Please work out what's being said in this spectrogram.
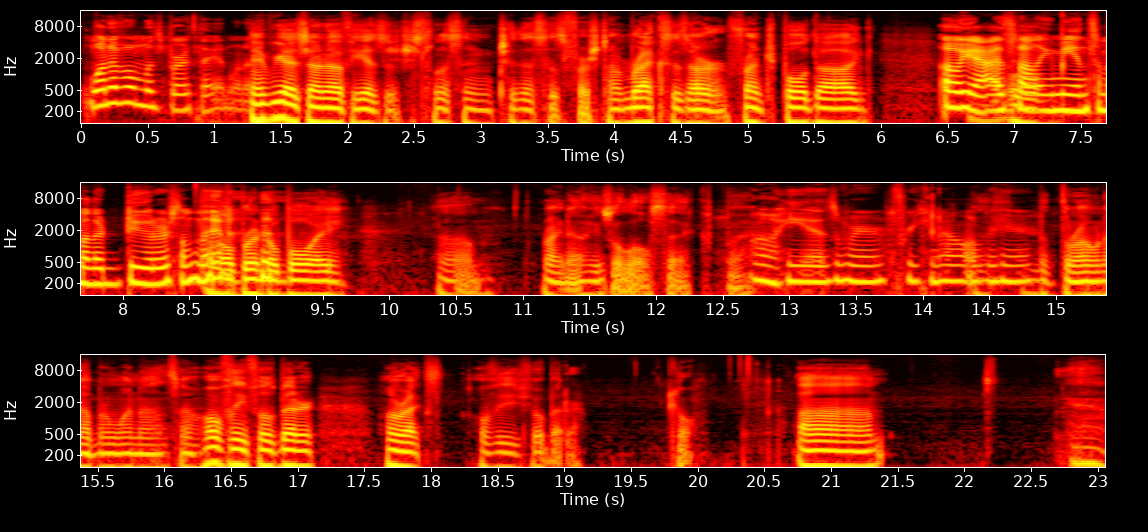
One of them was birthday and one of If you guys don't know, if you guys are just listening to this as the first time, Rex is our French bulldog, Oh yeah, it's not Well- like me and some other dude or something. little brindle boy. Um, right now he's a little sick, but oh, he is. We're freaking out over here. been thrown up and whatnot. So hopefully he feels better. Oh, Rex, hopefully you feel better. Cool. Um, yeah.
